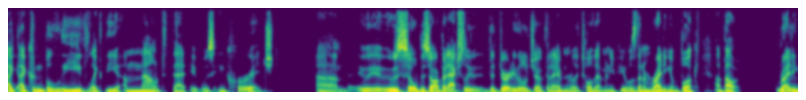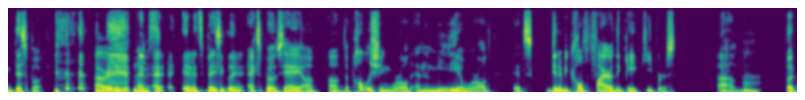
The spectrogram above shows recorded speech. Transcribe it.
I, I couldn't believe like the amount that it was encouraged. Um, it, it was so bizarre. But actually, the dirty little joke that I haven't really told that many people is that I'm writing a book about writing this book. Oh, really? Nice. and, and, and it's basically an expose of of the publishing world and the media world. It's going to be called "Fire the Gatekeepers," um, Huh. but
